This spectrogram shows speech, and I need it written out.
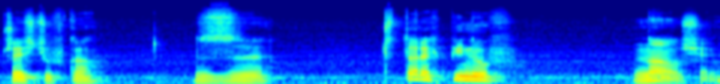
Przejściówka z czterech pinów na 8.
